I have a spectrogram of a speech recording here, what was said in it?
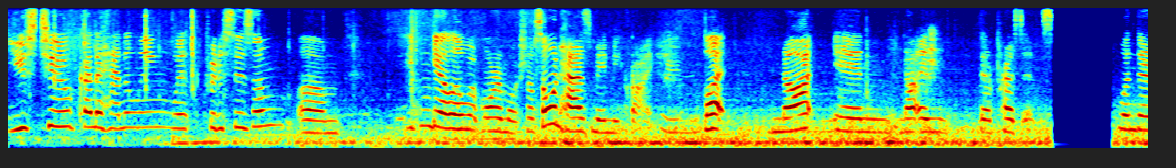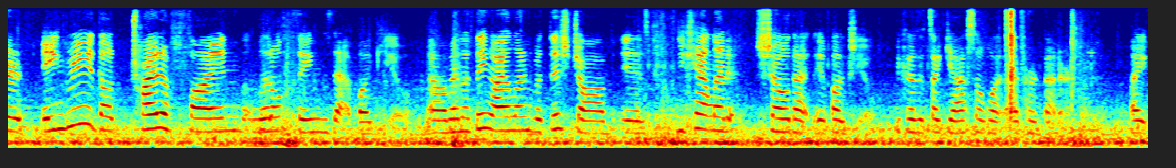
used to kind of handling with criticism, um, you can get a little bit more emotional. Someone has made me cry, but not in not in their presence. When they're angry, they'll try to find little things that bug you. Um, and the thing I learned with this job is you can't let it show that it bugs you because it's like, yeah, so what? I've heard better. Like,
